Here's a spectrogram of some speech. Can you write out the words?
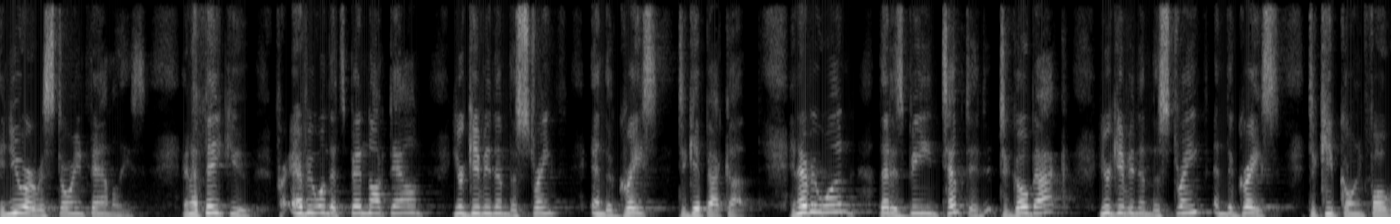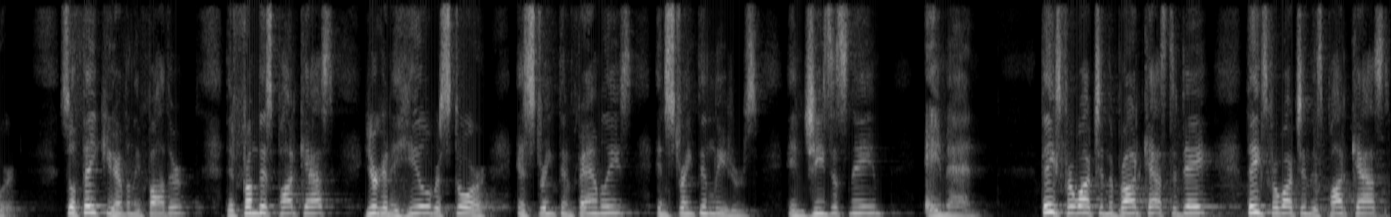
and you are restoring families. And I thank you for everyone that's been knocked down. You're giving them the strength and the grace to get back up. And everyone that is being tempted to go back, you're giving them the strength and the grace to keep going forward. So thank you, Heavenly Father, that from this podcast, you're going to heal, restore, and strengthen families and strengthen leaders. In Jesus' name, amen. Thanks for watching the broadcast today. Thanks for watching this podcast.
